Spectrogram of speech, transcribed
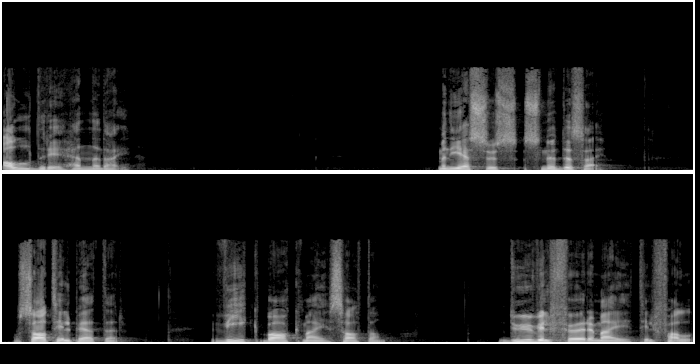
aldri hende deg. Men Jesus snudde seg og sa til Peter, Vik bak meg, Satan. Du vil føre meg til fall.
